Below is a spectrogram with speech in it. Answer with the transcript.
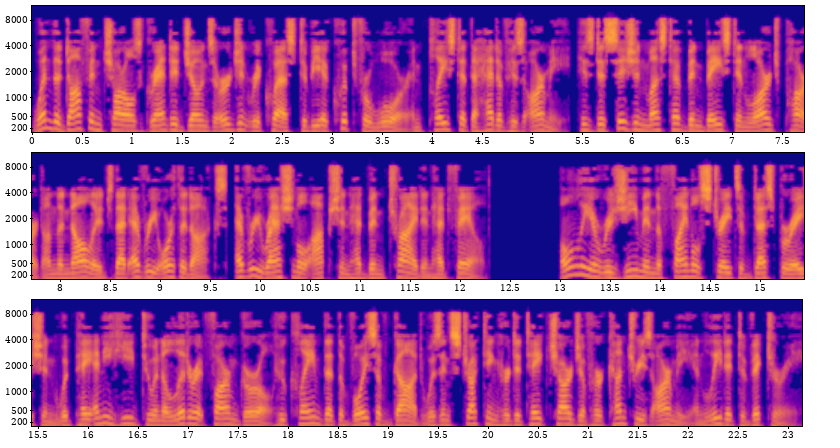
When the Dauphin Charles granted Joan's urgent request to be equipped for war and placed at the head of his army, his decision must have been based in large part on the knowledge that every orthodox, every rational option had been tried and had failed. Only a regime in the final straits of desperation would pay any heed to an illiterate farm girl who claimed that the voice of God was instructing her to take charge of her country's army and lead it to victory.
